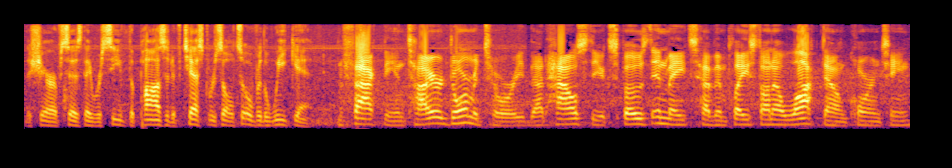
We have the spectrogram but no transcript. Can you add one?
The sheriff says they received the positive test results over the weekend. In fact, the entire dormitory that housed the exposed inmates have been placed on a lockdown quarantine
